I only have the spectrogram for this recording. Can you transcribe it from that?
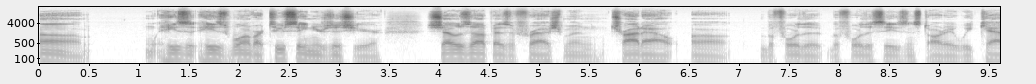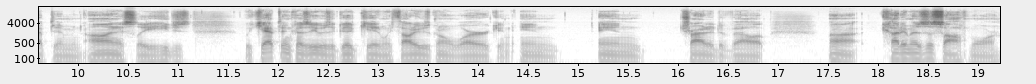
um, he's he's one of our two seniors this year. Shows up as a freshman, tried out uh, before the before the season started. We kept him, and honestly, he just we kept him because he was a good kid, and we thought he was going to work and and and try to develop. Uh, cut him as a sophomore,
